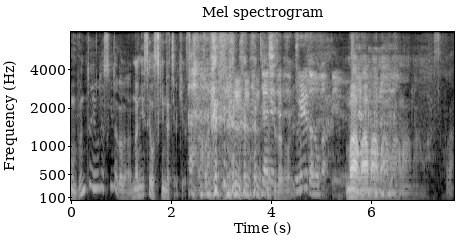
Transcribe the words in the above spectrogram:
も文体用で好きだから何にせよ好きになっちゃう気がするなこれ。売れるかどうかっていう。まあまあまあまあまあまあまあそうだ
